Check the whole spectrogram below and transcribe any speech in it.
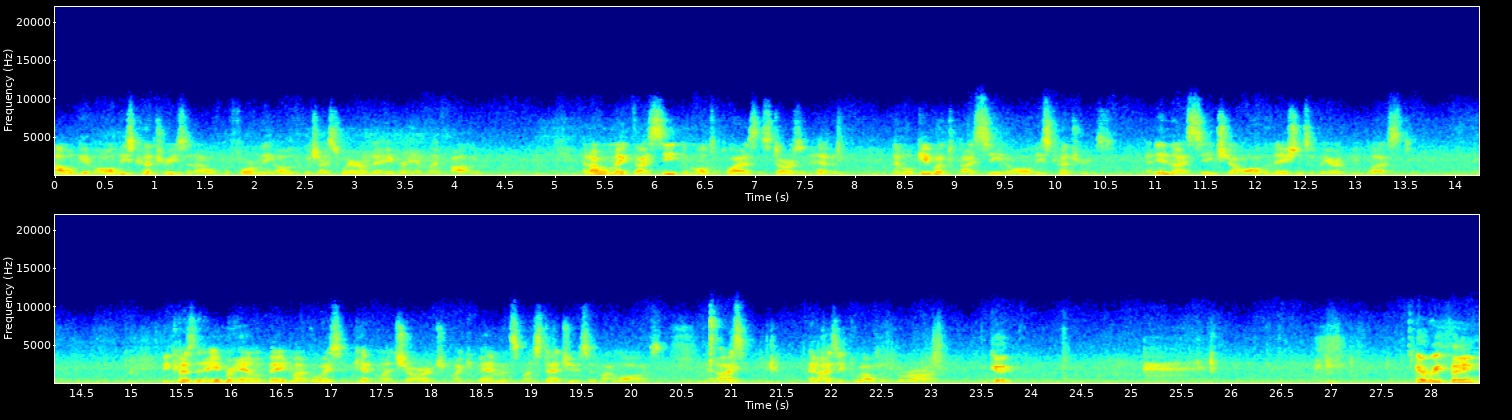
I will give all these countries, and I will perform the oath which I swear unto Abraham thy father. And I will make thy seed to multiply as the stars of heaven, and will give unto thy seed all these countries, and in thy seed shall all the nations of the earth be blessed. Because that Abraham obeyed my voice and kept my charge, my commandments, my statutes, and my laws. And Isaac, and Isaac dwelt in Gerar. Okay. Everything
